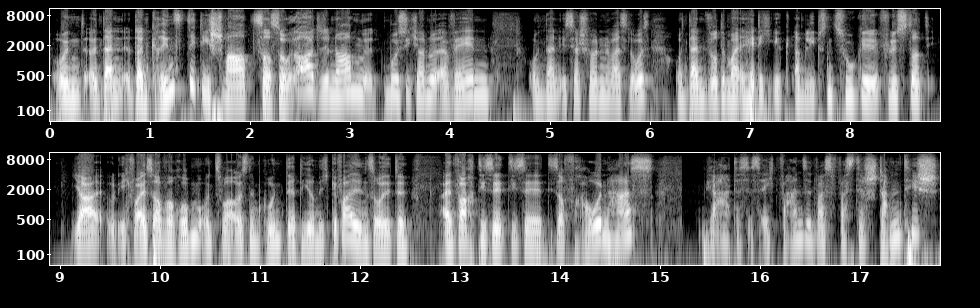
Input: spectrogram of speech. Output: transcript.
und, und dann, dann grinste die Schwarzer so, ja, den Namen muss ich ja nur erwähnen. Und dann ist ja schon was los. Und dann würde man, hätte ich ihr am liebsten zugeflüstert, ja, und ich weiß auch warum, und zwar aus einem Grund, der dir nicht gefallen sollte. Einfach diese, diese, dieser Frauenhass ja, das ist echt Wahnsinn, was, was der Stammtisch,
